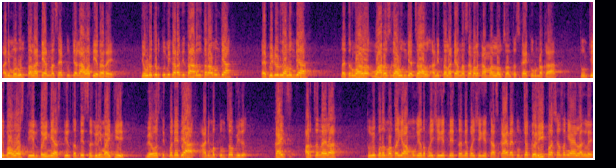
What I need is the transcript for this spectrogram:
आणि म्हणून तलाटे अण्णासाहेब तुमच्या गावात येणार आहे. तेवढं तर तुम्ही करा. तिथं अर्ज तर आणून द्या. ॲफिडेविट घालून द्या. नाहीतर वाळ वारस गाळून द्याचाल आणि तलाटे अण्णासाहेबाला कामाला लावचाल. तसं काय करू नका. तुमचे भाऊ असतील बहिणी असतील तर ते सगळी माहिती व्यवस्थितपणे द्या आणि मग तुमचं विर काहीच अडचण नाही ना. तुम्ही परत म्हणता की अमुक यानं पैसे घेतले त्याने पैसे घेतले. असं काय नाही. तुमच्या घरी प्रशासन यायला लागलंय.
